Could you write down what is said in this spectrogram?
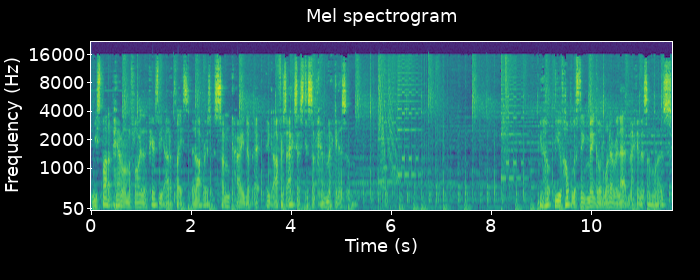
You spot a panel on the floor that appears to be out of place. It offers some kind of it offers access to some kind of mechanism. You hope you've hopelessly mangled whatever that mechanism was.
